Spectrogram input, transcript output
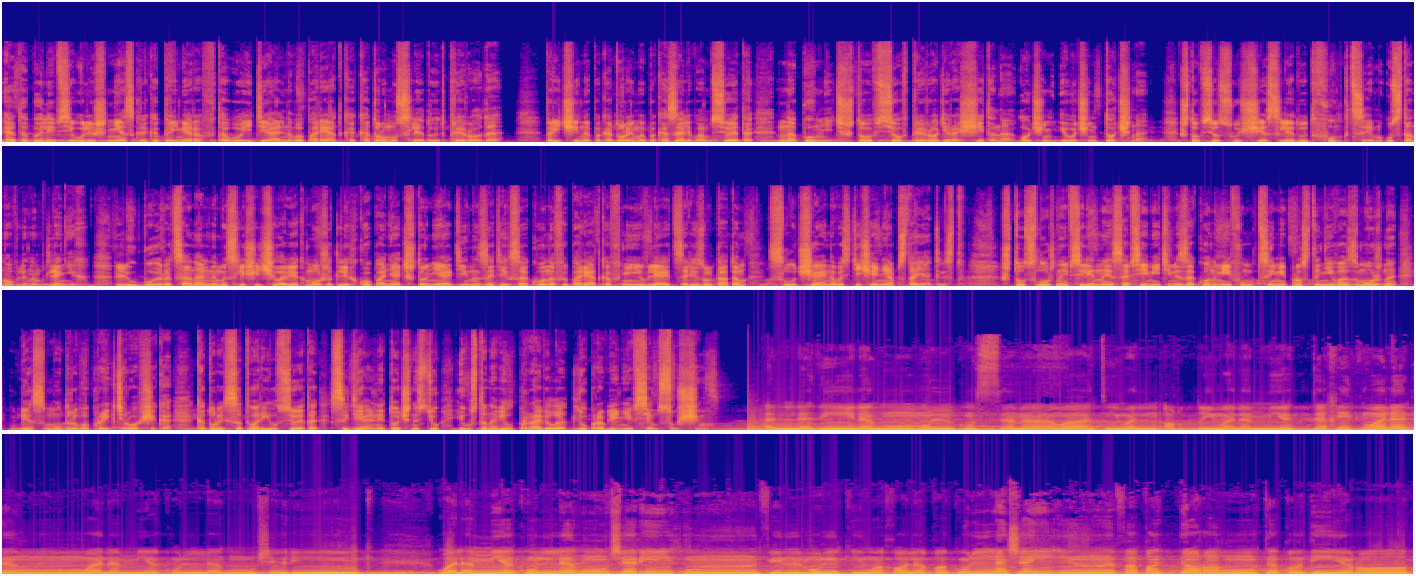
Это были всего лишь несколько примеров того идеального порядка, которому следует природа. Причина, по которой мы показали вам все это, напомнить, что все в природе рассчитано очень и очень точно, что все сущее следует функциям, установленным для них. Любой рационально мыслящий человек может легко понять, что ни один из этих законов и порядков не является результатом случайного стечения обстоятельств, что сложная Вселенная со всеми этими законами и функциями просто невозможно без мудрого проектировщика, который сотворил все это с идеальной точностью и установил правила для управления всем сущим. الذي له ملك السماوات والأرض ولم يتخذ ولدا ولم يكن له شريك ولم يكن له شريك في الملك وخلق كل شيء فقدره تقديرا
